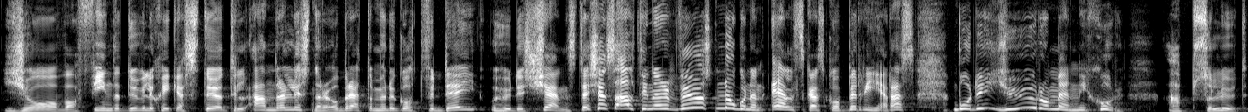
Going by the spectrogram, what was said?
Ja, vad fint att du ville skicka stöd till andra lyssnare och berätta om hur det gått för dig och hur det känns. Det känns alltid nervöst när någon en älskar ska opereras. Både djur och människor. Absolut.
